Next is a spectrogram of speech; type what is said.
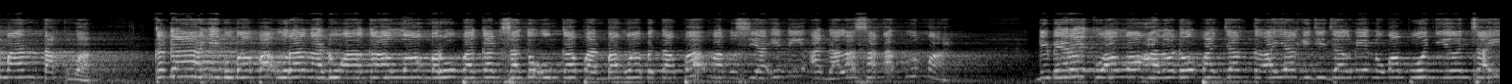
iman takwa. Kedah ibu bapak orang ngadua ke Allah merupakan satu ungkapan bahwa betapa manusia ini adalah sangat lemah. Dibere ku Allah halodo panjang teu aya hiji jalmi nu mampu nyieun cai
